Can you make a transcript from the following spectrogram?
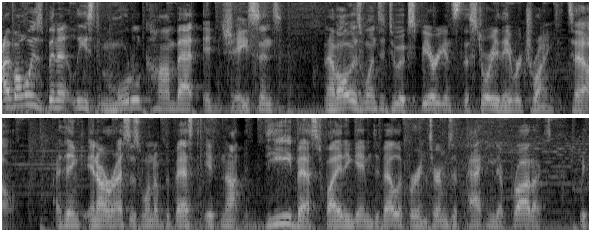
I've always been at least Mortal Kombat adjacent, and I've always wanted to experience the story they were trying to tell. I think NRS is one of the best, if not the best, fighting game developer in terms of packing their products with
